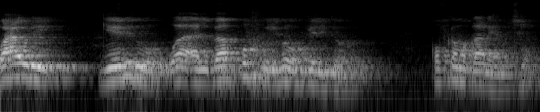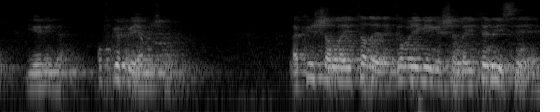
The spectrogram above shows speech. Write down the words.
waxa ihi geeridu waa albaab qof weliba uu geli doono qof ka maqlaanaya ma jiro geerida qof gefaya ma jiro laakiin shallaytadayda gabaygayga shallaytadiisa eh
